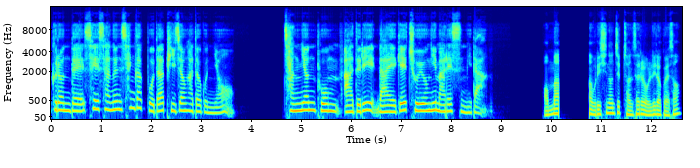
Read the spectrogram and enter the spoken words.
그런데 세상은 생각보다 비정하더군요. 작년 봄 아들이 나에게 조용히 말했습니다. 엄마, 우리 신혼집 전세를 올리려고 해서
